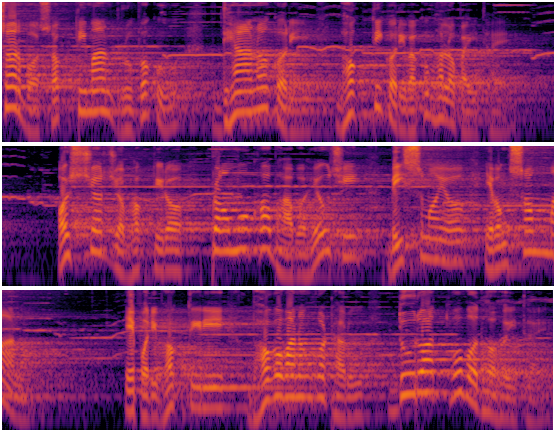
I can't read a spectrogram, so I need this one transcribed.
ସର୍ବଶକ୍ତିମାନ ରୂପକୁ ଧ୍ୟାନ କରି ଭକ୍ତି କରିବାକୁ ଭଲ ପାଇଥାଏ। ଐଶ୍ୱର୍ଯ୍ୟ ଭକ୍ତିର ପ୍ରମୁଖ ଭାବ ହେଉଛି ବିସ୍ମୟ ଏବଂ ସମ୍ମାନ। ଏପରି ଭକ୍ତିରେ ଭଗବାନଙ୍କ ଠାରୁ ଦୂରତ୍ୱ ବୋଧ ହୋଇଥାଏ।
